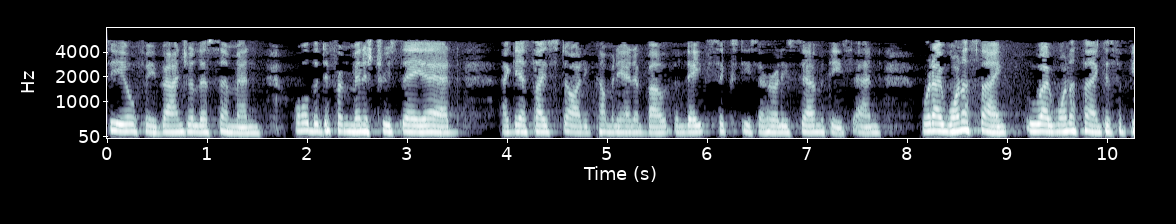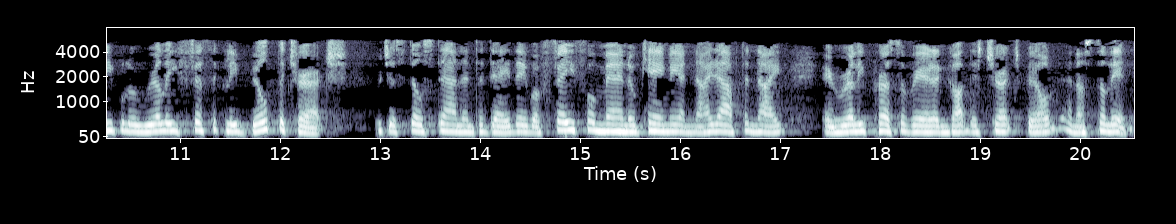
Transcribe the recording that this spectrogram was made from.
seal for evangelism and all the different ministries they had. I guess I started coming in about the late 60s or early 70s. And what I want to thank, who I want to thank is the people who really physically built the church, which is still standing today. They were faithful men who came in night after night and really persevered and got this church built and are still in,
